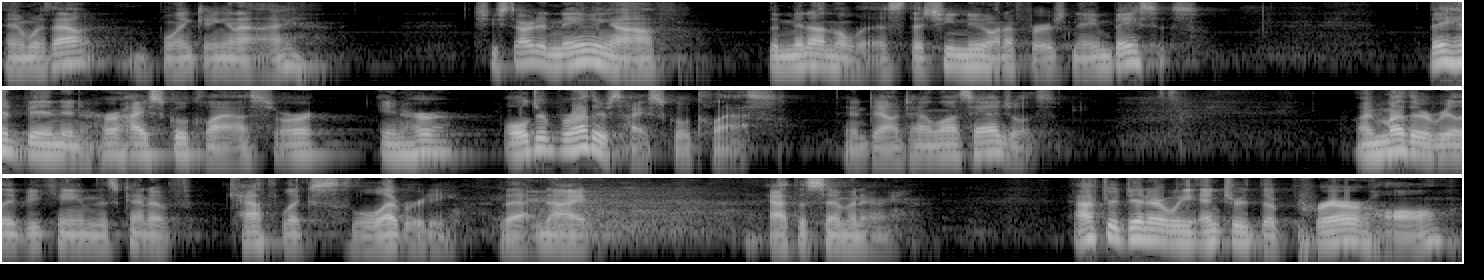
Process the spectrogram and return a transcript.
and without blinking an eye, she started naming off the men on the list that she knew on a first name basis. They had been in her high school class or in her older brother's high school class in downtown Los Angeles. My mother really became this kind of Catholic celebrity that night at the seminary. After dinner, we entered the prayer hall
